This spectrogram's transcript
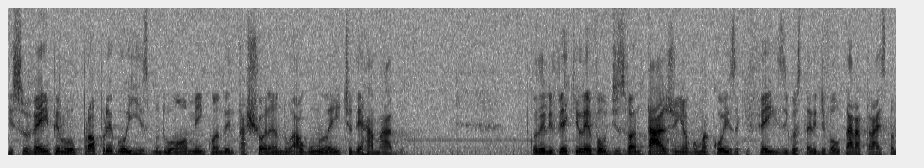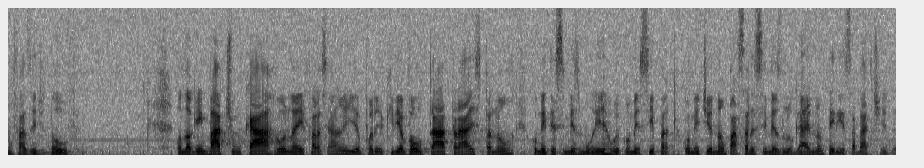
Isso vem pelo próprio egoísmo do homem quando ele está chorando algum leite derramado. Quando ele vê que levou desvantagem em alguma coisa que fez e gostaria de voltar atrás para não fazer de novo quando alguém bate um carro né, e fala assim, ah, eu, queria voltar atrás para não cometer esse mesmo erro que eu cometi, que cometi, não passar nesse mesmo lugar, e não teria essa batida.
